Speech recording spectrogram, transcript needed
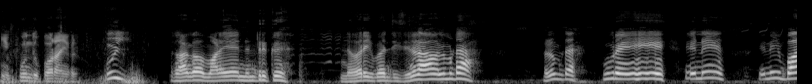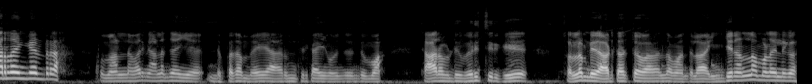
நீ பூந்து போகிறாங்க போய். தாங்க மழையே நின்றுருக்கு. இன்ன வரைக்கும் வந்துச்சு என்னடா விளம்பட்டா விளம்பட்டா கூப்பிட்றேன் என்னையும் என்னையும் பாடுறாங்கன்றா. நல்ல வரைக்கும் நனைஞ்சாங்க இந்த இப்போ தான் மேய ஆரம்பிச்சிருக்காங்க. கொஞ்சம் கொஞ்சமா. சாரம் விட்டு வெறிச்சிருக்கு. சொல்ல முடியாது. அடுத்தடுத்த வளர்ந்தா வந்துடலாம் இங்கே நல்ல மழை இல்லைங்க.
